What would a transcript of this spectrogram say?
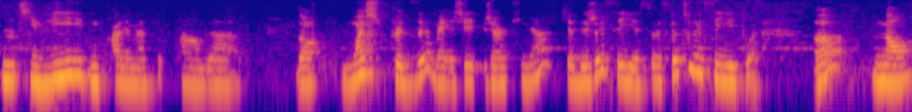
mm. qui vit une problématique semblable. Donc, moi, je peux te dire, ben, j'ai un client qui a déjà essayé ça. Est-ce que tu l'as essayé, toi? Ah, non.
